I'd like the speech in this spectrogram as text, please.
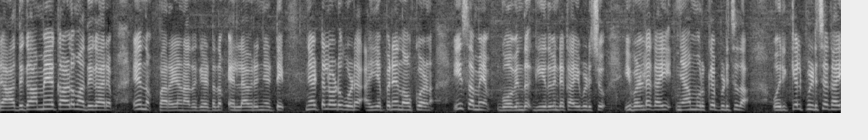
രാധികാമ്മയെക്കാളും അധികാരം എന്നും പറയണം അത് കേട്ടതും എല്ലാവരും ഞെട്ടി. ഞെട്ടലോടുകൂടെ അയ്യപ്പനെ നോക്കുകയാണ് ഈ സമയം ഗോവിന്ദ് ഗീതുവിന്റെ കൈ പിടിച്ചു. ഇവളുടെ കൈ ഞാൻ മുറുക്കെ പിടിച്ചതാ. ഒരിക്കൽ പിടിച്ച കൈ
